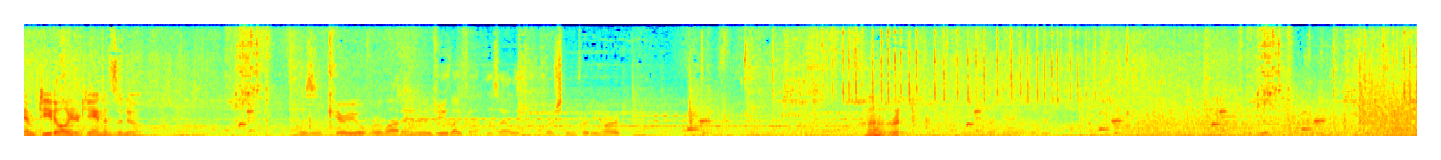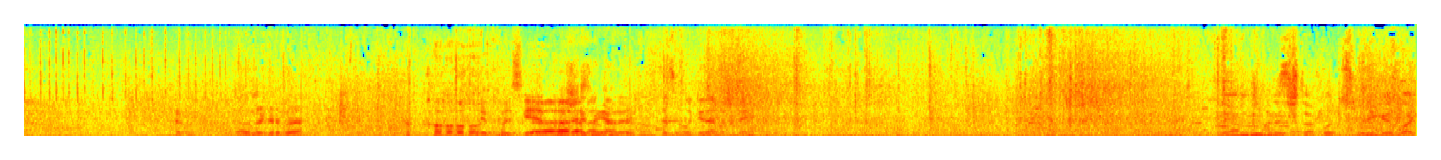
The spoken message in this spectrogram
empty all your cannons into him. Does it carry over a lot of energy? Like that? Does that like push them pretty hard? Not really. Okay, a little bit. That was a good wreck. It puts, yeah, it pushes him, but it don't- doesn't really do that much damage. Yeah, I'm new to this stuff. What's what do you guys like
